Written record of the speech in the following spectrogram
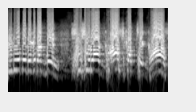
ভিডিওতে দেখে থাকবেন শিশুরা ঘাস খাচ্ছে, ঘাস।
